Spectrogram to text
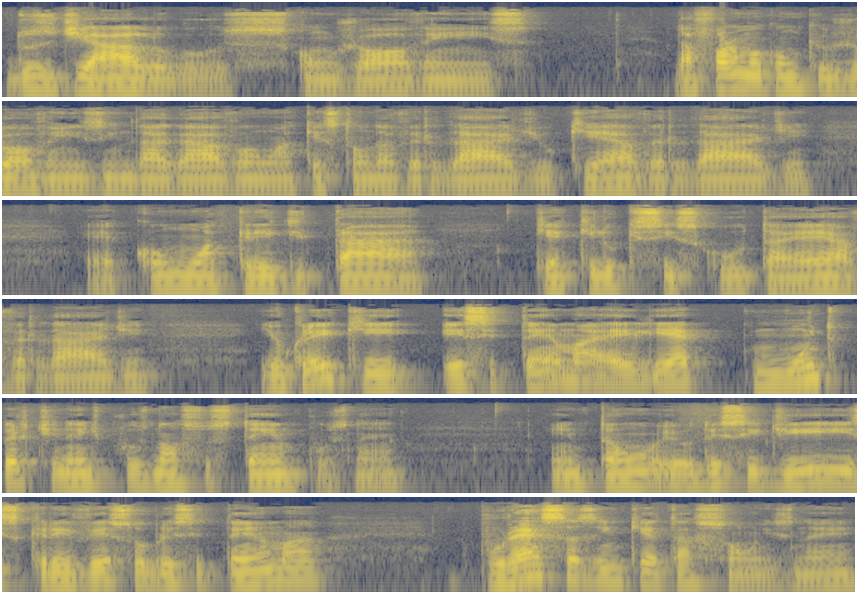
dos diálogos com jovens, da forma com que os jovens indagavam a questão da verdade, o que é a verdade, é como acreditar que aquilo que se escuta é a verdade. E eu creio que esse tema ele é muito pertinente para os nossos tempos, né? Então eu decidi escrever sobre esse tema por essas inquietações, né?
